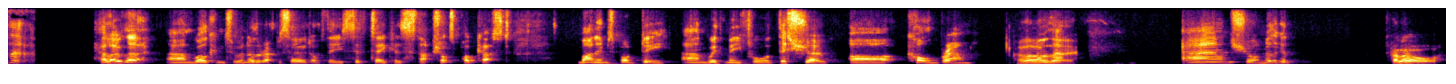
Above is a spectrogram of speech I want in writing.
there. Hello there, and welcome to another episode of the Sith Takers Snapshots podcast. My name's Bob D, and with me for this show are Colin Brown. Hello there. And Sean Milligan. Hello.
